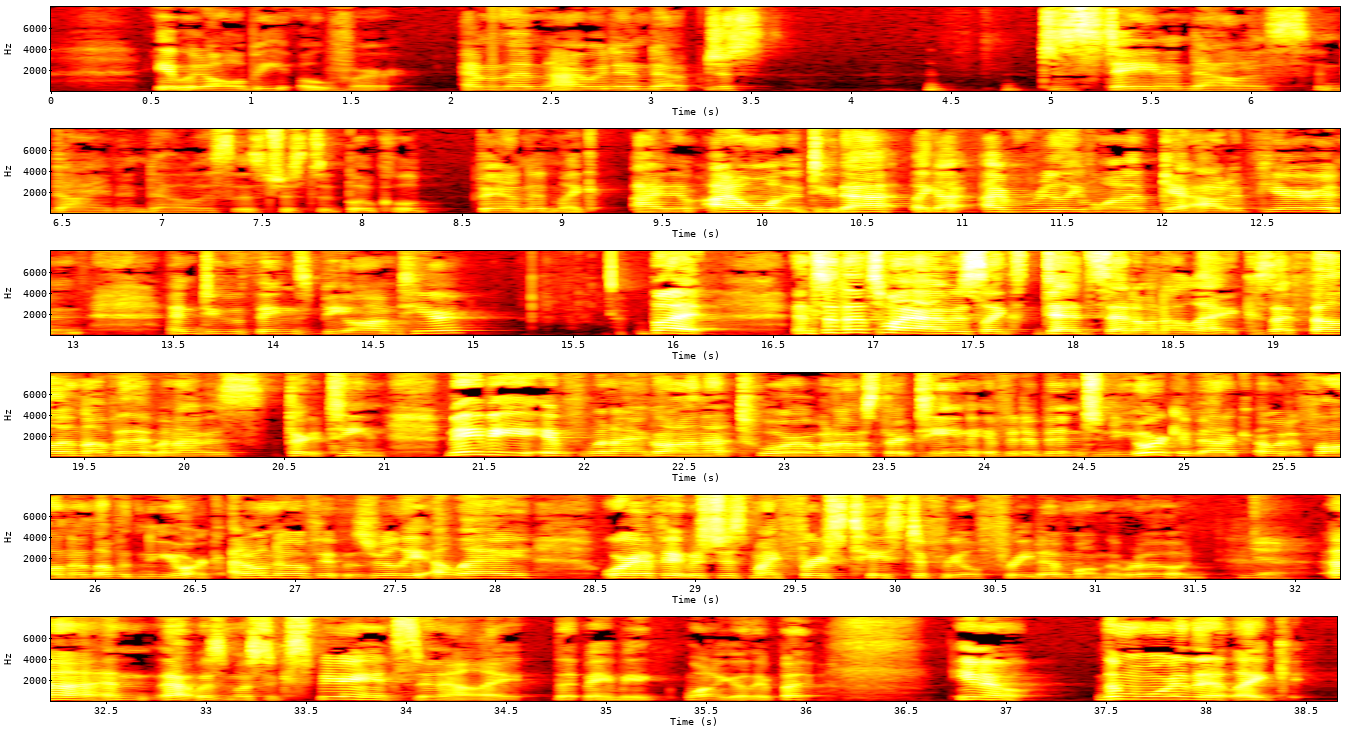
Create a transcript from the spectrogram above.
it would all be over, and then I would end up just just staying in Dallas and dying in Dallas as just a local band and like I don't I don't want to do that. Like I, I really want to get out of here and and do things beyond here. But and so that's why I was like dead set on LA because I fell in love with it when I was 13. Maybe if when I had gone on that tour when I was 13, if it had been to New York and back, I would have fallen in love with New York. I don't know if it was really LA or if it was just my first taste of real freedom on the road Yeah. uh, and that was most experienced in LA that made me want to go there. But you know, the more that like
